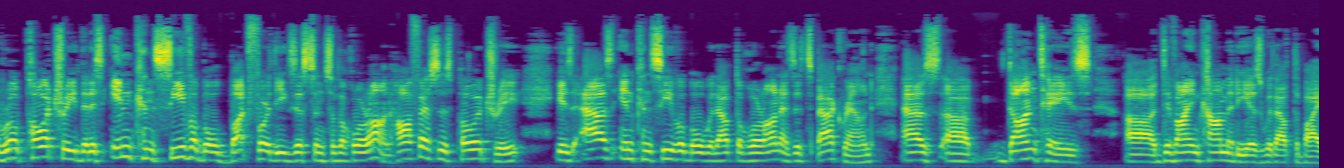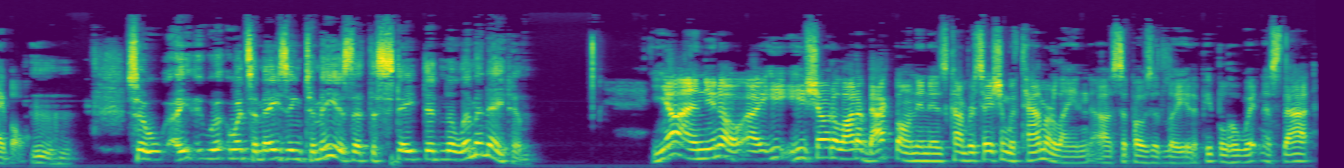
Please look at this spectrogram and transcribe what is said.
wrote poetry that is inconceivable but for the existence of the Quran. Hafez's poetry is as inconceivable without the Quran as its background as uh, Dante's uh, Divine Comedy is without the Bible. Mm-hmm. So, what's amazing to me is that the state didn't eliminate him. Yeah, and you know, uh, he he showed a lot of backbone in his conversation with Tamerlane. Uh, supposedly, the people who witnessed that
